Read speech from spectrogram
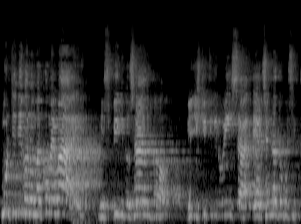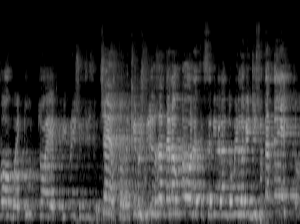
Molti dicono ma come mai lo Spirito Santo negli scritti di Luisa è accennato così poco e tutto è ripreso in Gesù? Certo, perché lo Spirito Santo è l'autore ti sta rivelando quello che Gesù ti ha detto.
